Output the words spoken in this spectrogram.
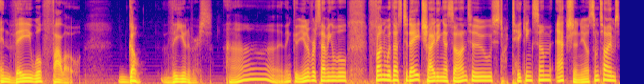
and they will follow. Go, the universe. Ah, I think the universe having a little fun with us today, chiding us on to start taking some action. You know, sometimes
